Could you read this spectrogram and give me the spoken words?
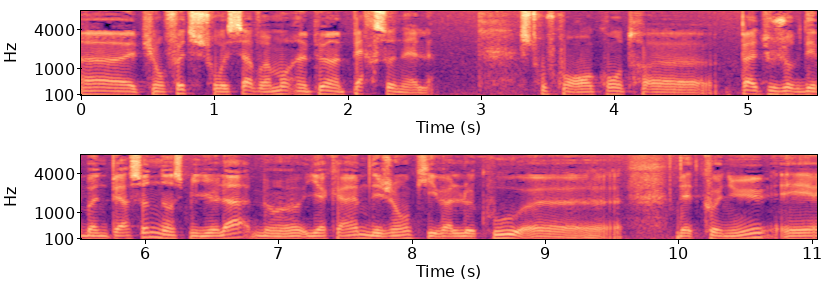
Euh, et puis en fait, je trouvais ça vraiment un peu impersonnel. Je trouve qu'on rencontre euh, pas toujours que des bonnes personnes dans ce milieu-là, mais il y a quand même des gens qui valent le coup d'être connus. Et,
